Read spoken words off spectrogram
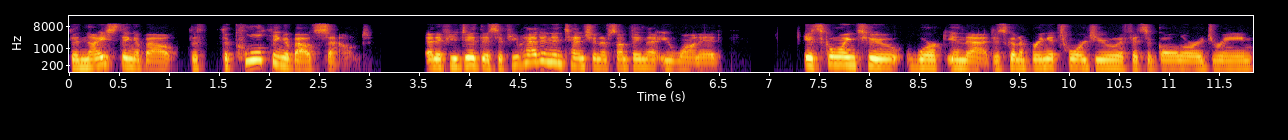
the nice thing about the, the cool thing about sound and if you did this if you had an intention of something that you wanted it's going to work in that. It's going to bring it towards you if it's a goal or a dream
